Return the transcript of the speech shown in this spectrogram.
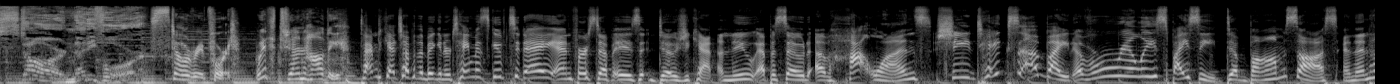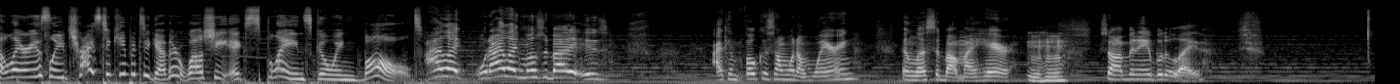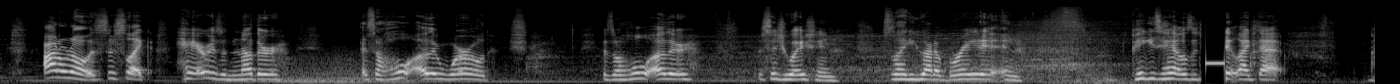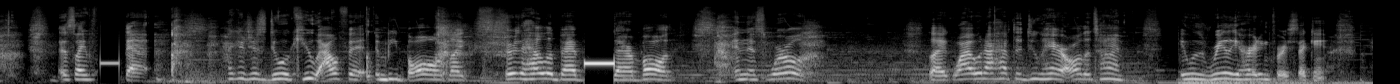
Star 94. Star Report with Jen Hobby. Time to catch up on the big entertainment scoop today. And first up is Doja Cat, a new episode of Hot Ones. She takes a bite of really spicy Da Bomb sauce and then hilariously tries to keep it together while she explains going bald. I like what I like most about it is I can focus on what I'm wearing and less about my hair. Mm-hmm. So I've been able to like I don't know, it's just like hair is another it's a whole other world. It's a whole other situation. It's like you gotta braid it and piggy's tails and shit like that. It's like that. I could just do a cute outfit and be bald. Like there's a hella bad that are bald in this world. Like why would I have to do hair all the time? It was really hurting for a second,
